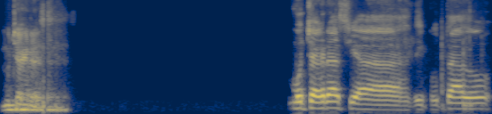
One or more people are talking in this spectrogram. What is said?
Muchas gracias. Muchas gracias, diputado.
